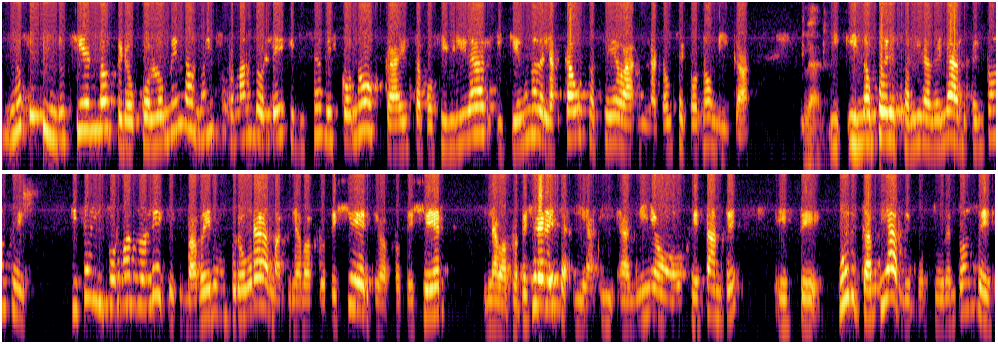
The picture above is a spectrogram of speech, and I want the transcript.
no sé si induciendo, pero por lo menos no informándole que quizás desconozca esta posibilidad y que una de las causas sea una causa económica y, no puede salir adelante. Entonces, quizás informándole que va a haber un programa que la va a proteger, que va a proteger, la va a proteger a ella y, al niño gestante, este, puede cambiar de postura. Entonces,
